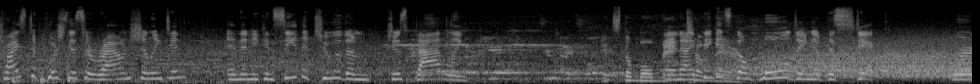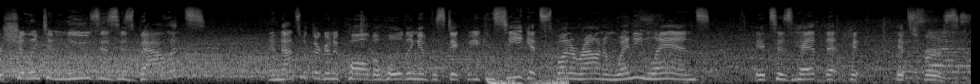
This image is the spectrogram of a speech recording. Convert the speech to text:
tries to push this around Kylington, and then you can see the two of them just battling. It's the momentum And I think there. it's the holding of the stick where Kylington loses his balance. And that's what they're going to call the holding of the stick. But you can see he gets spun around, and when he lands, it's his head that hit, hits first.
